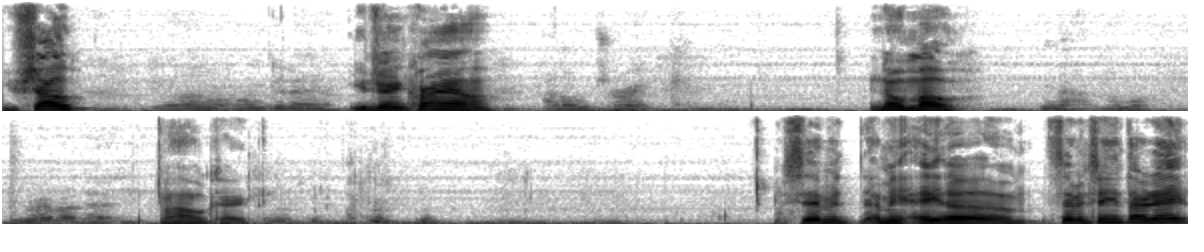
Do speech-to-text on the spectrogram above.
You sure? No, I don't get that. You drink Crown? I don't drink. No more. Nah, no more. You right about that? Oh, okay. Seven. I mean, eight. Um, seventeen thirty-eight.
